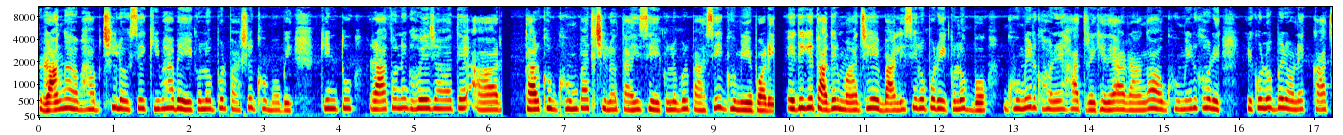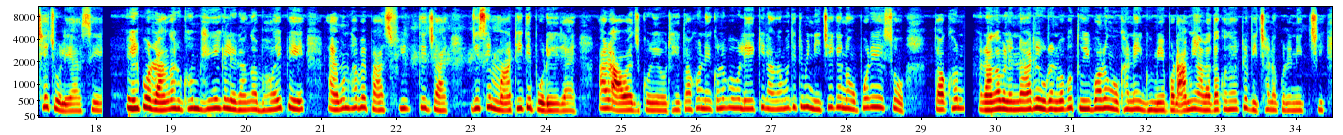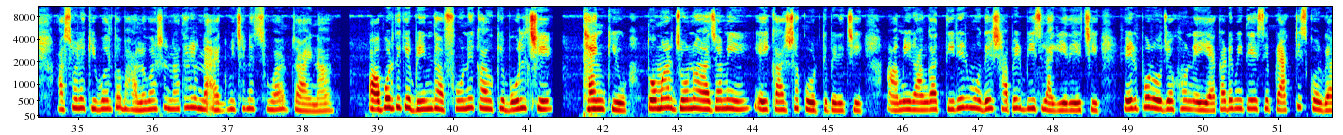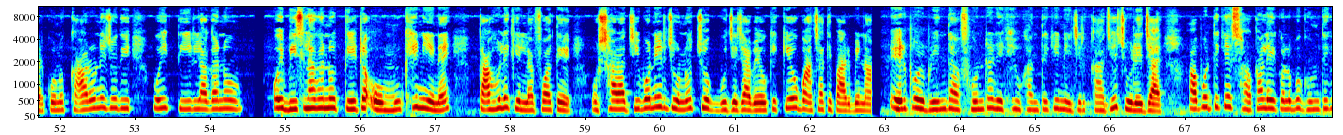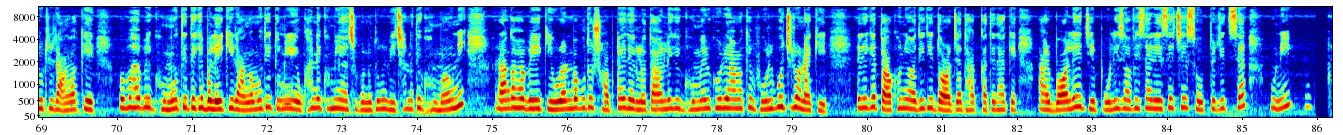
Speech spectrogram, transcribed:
রাঙা ভাবছিল সে কীভাবে একলব্যর পাশে ঘুমোবে? কিন্তু রাত অনেক হয়ে যাওয়াতে আর তার খুব ঘুম পাচ্ছিল, তাই সে একলব্যর পাশেই ঘুমিয়ে পড়ে। এদিকে তাদের মাঝে বালিশের ওপর একলব্য ঘুমের ঘরে হাত রেখে দেয়, আর রাঙাও ঘুমের ঘরে একলব্যের অনেক কাছে চলে আসে। এরপর রাঙার ঘুম ভেঙে গেলে রাঙা ভয় পেয়ে এমনভাবে পাশ ফিরতে যায় যে সে মাটিতে পড়ে যায় আর আওয়াজ করে ওঠে। তখন একলব্য বলে, "এ কি রাঙামতি, তুমি নিচে কেন ওপরে এসো? তখন রাঙা বলে, না রে উড়ানবাবু, তুই বরং ওখানেই ঘুমিয়ে পড়। আমি আলাদা কোথাও একটা বিছানা করে নিচ্ছি। আসলে কি বলতো, ভালোবাসা না থাকলে না এক বিছানায় শোয়া যায় না। অপরদিকে বৃন্দা ফোনে কাউকে বলছে থ্যাংক ইউ তোমার জন্য আজ আমি এই কাজটা করতে পেরেছি। আমি রাঙ্গার তীরের মধ্যে সাপের বীজ লাগিয়ে দিয়েছি। এরপর ও যখন এই একাডেমিতে এসে প্র্যাকটিস করবে, আর কোনো কারণে যদি ওই তীর লাগানো, ওই বিষ লাগানো তীরটা ও মুখে নিয়ে নেয় তাহলে কেল্লা ফতে ও সারা জীবনের জন্য চোখ বুজে যাবে, ওকে কেউ বাঁচাতে পারবে না। এরপর বৃন্দা ফোনটা রেখে ওখান থেকে নিজের কাজে চলে যায়। অপরদিকে সকালে একলব্য ঘুম থেকে উঠে রাঙাকে ওভাবে ঘুমোতে দেখে বলে কি রাঙামতি, তুমি ওখানে ঘুমিয়ে আছো কেন? তুমি বিছানাতে ঘুমাওনি? রাঙা ভাবে কি, উড়ানবাবু তো সবটাই দেখল, তাহলে কি ঘুমের ঘরে আমাকে ভুল বুঝলো নাকি? এদিকে তখনই অদিতি দরজা ধাক্কাতে থাকে, আর বলে যে, পুলিশ অফিসার এসেছে সত্যজিৎ স্যার, উনি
